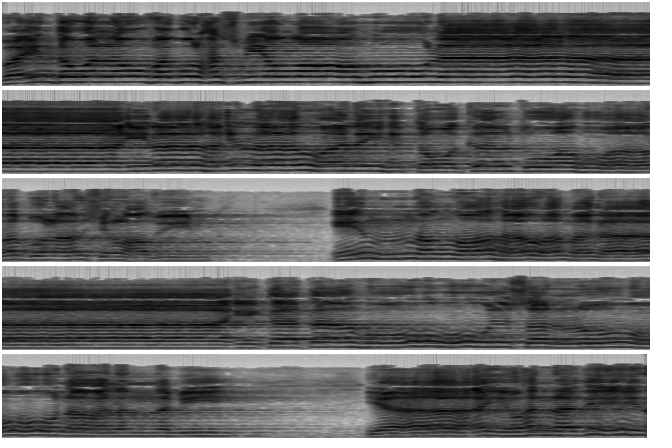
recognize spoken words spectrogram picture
فإن تولوا فقل حسبي الله لا إله إلا هو عليه توكلت وهو رب العرش العظيم. إن وملائكته يصلون على النبي. يا أيها الذين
